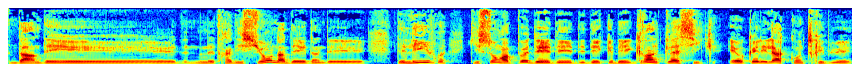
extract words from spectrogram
dans des, traditions, dans des, dans des, des livres qui sont un peu des, des, des grands classiques et auxquels il a contribué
